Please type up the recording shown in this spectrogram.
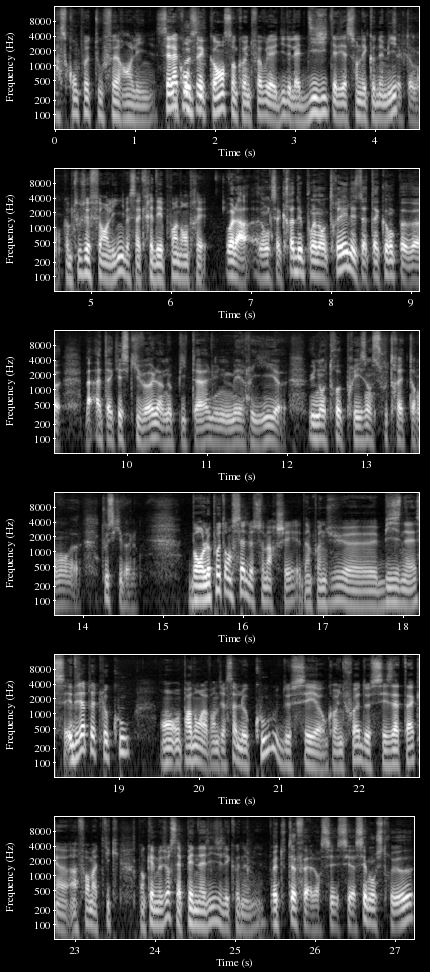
Parce qu'on peut tout faire en ligne. C'est la conséquence, encore une fois, vous l'avez dit, de la digitalisation de l'économie. Exactement. Comme tout se fait en ligne, bah, ça crée des points d'entrée. Voilà, donc ça crée des points d'entrée. Les attaquants peuvent euh, bah, attaquer ce qu'ils veulent, un hôpital, une mairie, euh, une entreprise, un sous-traitant, euh, tout ce qu'ils veulent. Bon, le potentiel de ce marché, d'un point de vue business, et déjà peut-être le coût pardon, avant de dire ça, le coût de ces, encore une fois, de ces attaques informatiques, dans quelle mesure ça pénalise l'économie? Oui, tout à fait. Alors c'est assez monstrueux.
